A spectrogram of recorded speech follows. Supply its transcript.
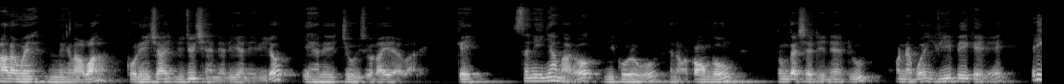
အားလုံးပဲမင်္ဂလာပါကိုရင်းရှိုင်း YouTube channel လေးကနေပြီးတော့ပြန်လေးကြိုဆိုလိုက်ရပါတယ်ကဲစနေညမှာတော့ညီကိုတို့ကိုကျွန်တော်အကောင်းဆုံးသုံးသက်ချက်တွေနဲ့အတူခုနှစ်ပွဲရွေးပေးခဲ့တယ်အဲ့ဒီ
